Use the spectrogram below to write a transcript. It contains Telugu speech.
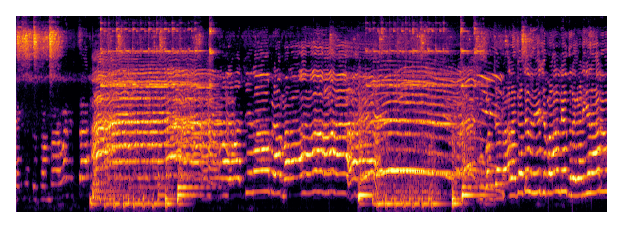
తగినట్టు సంభావనిస్తా వచ్చిన బ్రహ్మణ పంచకాల గడ్డలు తీసి పడాలి నేతలు కడిగినారు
